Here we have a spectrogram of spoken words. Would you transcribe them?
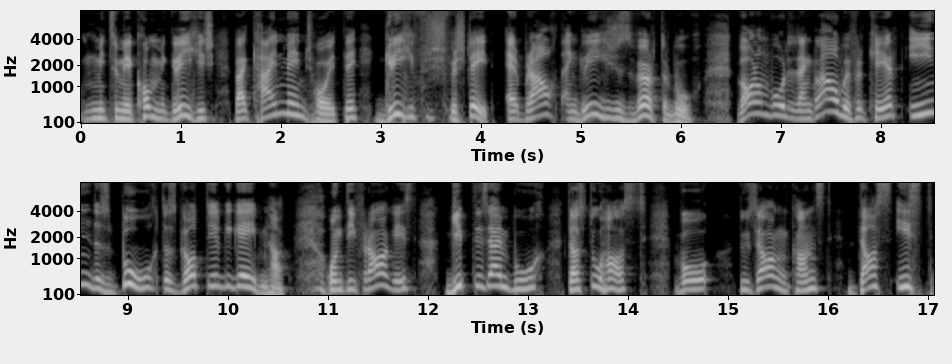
mit, zu mir kommen mit Griechisch, weil kein Mensch heute Griechisch versteht. Er braucht ein griechisches Wörterbuch. Warum wurde dein Glaube verkehrt in das Buch, das Gott dir gegeben hat? Und die Frage ist, gibt es ein Buch, das du hast, wo du sagen kannst, das ist,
